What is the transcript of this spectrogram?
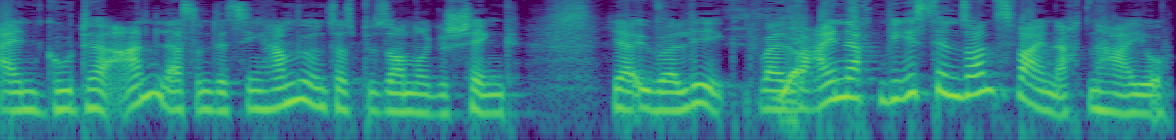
ein guter Anlass. Und deswegen haben wir uns das besondere Geschenk ja überlegt. Weil Ja. Weihnachten, wie ist denn sonst Weihnachten, Hajo?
